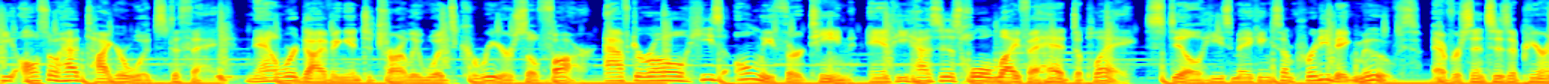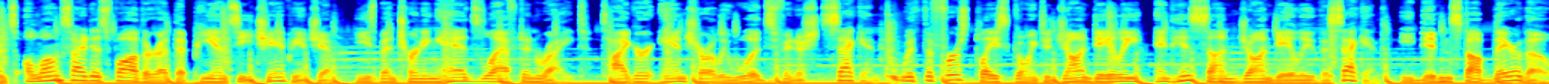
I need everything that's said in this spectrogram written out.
he also had Tiger Woods to thank. Now we're diving into Charlie Woods' career so far. After all, he's only 13 and he has his whole life ahead to play. Still, he's making some pretty big moves. Ever since his appearance alongside his father at the PNC Championship, he's been turning heads left and right. Tiger and Charlie Woods finished second, with the first place going to John Daly and his son John Daly II. He didn't stop there though,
